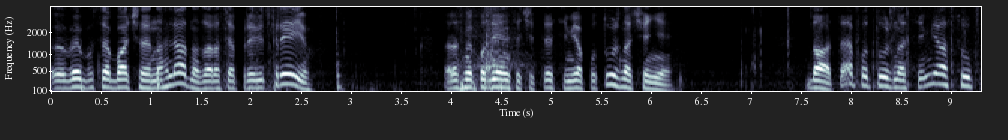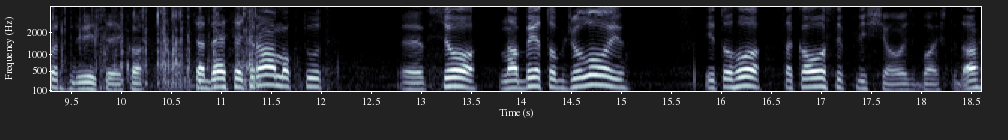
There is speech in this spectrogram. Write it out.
е, ви це бачили наглядно. Зараз я привідкрию. Зараз ми подивимося, чи це сім'я потужна чи ні. Да, це потужна сім'я, супер. Дивіться, яка. Це 10 рамок тут. Все набито бджолою. І того така осип кліща, ось бачите, да?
